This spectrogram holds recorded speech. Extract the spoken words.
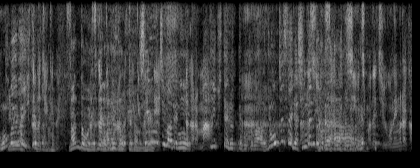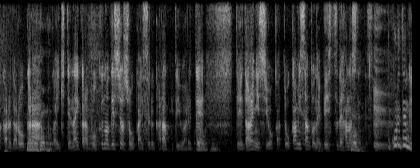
お前は生きてなきゃいけないんです何度も言ってる話をしてたの真打ちまでに生きてるってことは40歳では死んでるってことだよ真打ちまで15年ぐらいかかるだろうから僕は生きてないから僕の弟子を紹介するからって言われてで誰にしようかっておかみさんとね別室で話してんですこれ全部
